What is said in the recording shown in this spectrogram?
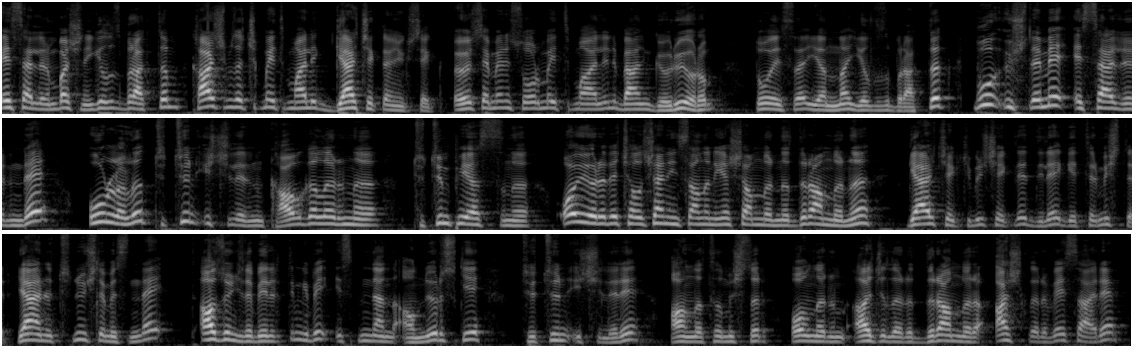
eserlerin başına yıldız bıraktım. Karşımıza çıkma ihtimali gerçekten yüksek. ÖSYM'nin sorma ihtimalini ben görüyorum. Dolayısıyla yanına yıldızı bıraktık. Bu üçleme eserlerinde Urlalı tütün işçilerinin kavgalarını, tütün piyasasını, o yörede çalışan insanların yaşamlarını, dramlarını gerçekçi bir şekilde dile getirmiştir. Yani tütün işlemesinde az önce de belirttiğim gibi isminden de anlıyoruz ki tütün işçileri anlatılmıştır. Onların acıları, dramları, aşkları vesaire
